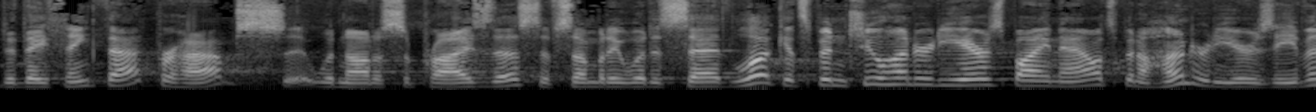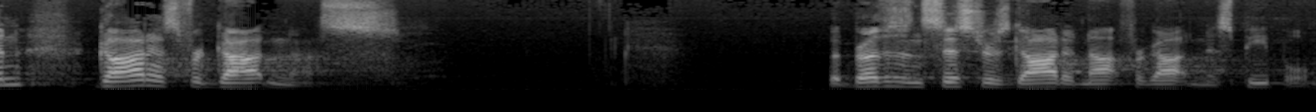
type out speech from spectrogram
Did they think that? Perhaps. It would not have surprised us if somebody would have said, Look, it's been 200 years by now, it's been 100 years even. God has forgotten us. But, brothers and sisters, God had not forgotten his people.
